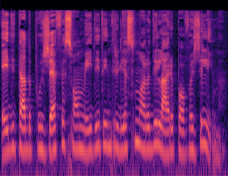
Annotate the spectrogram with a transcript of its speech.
é editado por Jefferson Almeida e tem trilha sonora de Lário Povas de Lima.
